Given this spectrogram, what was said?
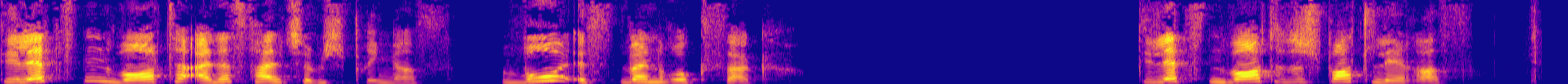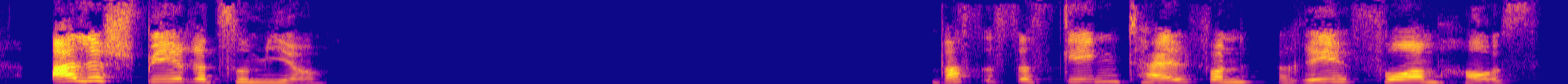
Die letzten Worte eines Fallschirmspringers. Wo ist mein Rucksack? Die letzten Worte des Sportlehrers. Alle Speere zu mir. Was ist das Gegenteil von Reh vorm Haus?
